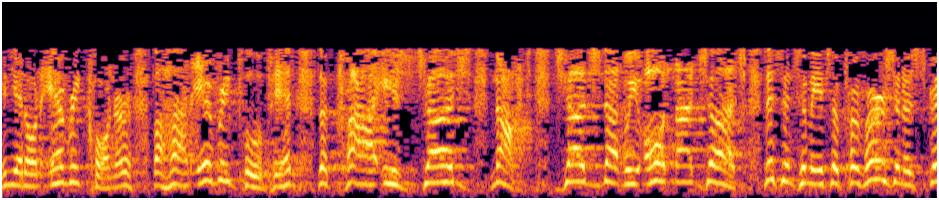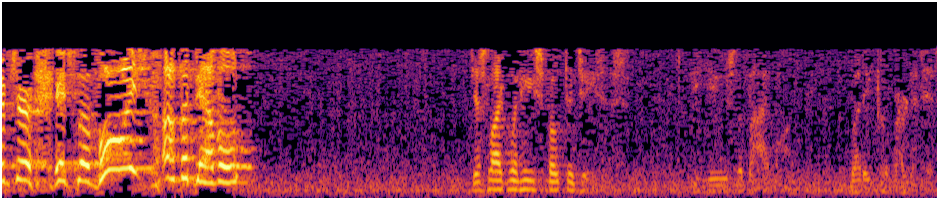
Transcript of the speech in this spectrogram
And yet on every corner, behind every pulpit, the cry is judge not. Judge not. We ought not judge. Listen to me. It's a perversion of scripture. It's the voice of the devil. Just like when he spoke to Jesus, he used the Bible, but he perverted it.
